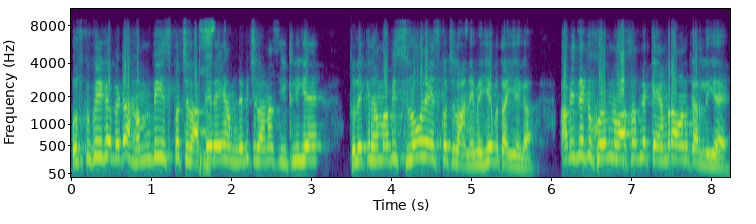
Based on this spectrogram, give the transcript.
उसको कहिएगा, बेटा, हम भी इसको चलाते रहे, हमने भी चलाना सीख लिया है। तो लेकिन हम अभी स्लो है इसको चलाने में। ये बताइएगा। अभी देखो खुरम नवाज़ साहब ने कैमरा ऑन कर लिया है,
